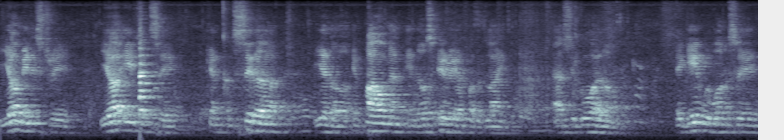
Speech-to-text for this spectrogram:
your ministry, your agency can consider, you know, empowerment in those areas for the blind as you go along. Again, we want to say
